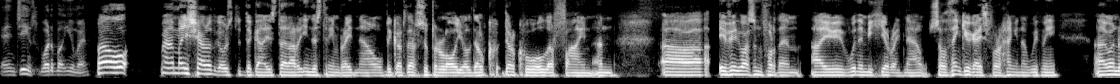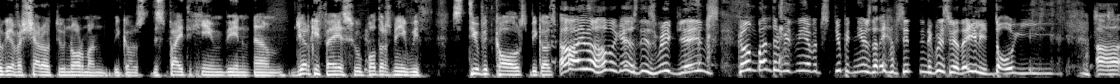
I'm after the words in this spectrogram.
And James, what about you, man? Well, uh, my shout out goes to the guys that are in the stream right now because they're super loyal. They're they're cool. They're fine. And uh, if it wasn't for them, I wouldn't be here right now. So thank you guys for hanging out with me. I want to give a shout out to Norman because despite him being um, jerky face who bothers me with stupid calls because oh I will have a guest this week, James. Come banter with me about stupid news that I have seen in the Equestria Daily. Doggy. Uh,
